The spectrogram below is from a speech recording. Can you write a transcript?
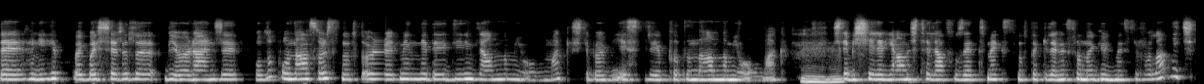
de hani hep başarılı bir öğrenci olup ondan sonra sınıfta öğretmenin ne dediğini bile anlamıyor olmak. işte böyle bir espri yapıldığında anlamıyor olmak. Hı hı. İşte bir şeyleri yanlış telaffuz etmek, sınıftakilerin sana gülmesi falan hiç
